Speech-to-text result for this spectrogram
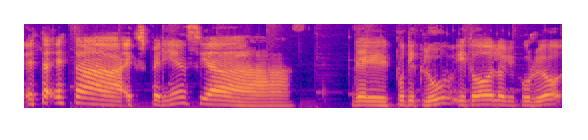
esta, esta experiencia del puticlub y todo lo que ocurrió,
